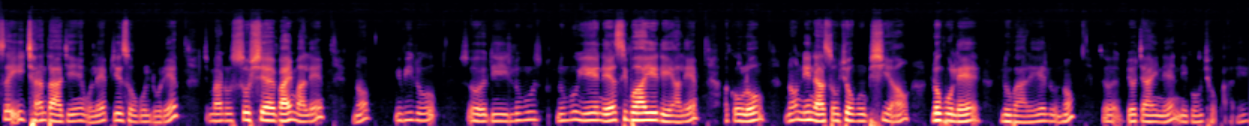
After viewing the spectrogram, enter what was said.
စိတ်ချမ်းသာခြင်းကိုလည်းပြည့်စုံဖို့လိုတယ်ကျမတို့ social ဘိုင်းမှာလည်းနော်မိမိတို့ဆိုဒီလူမှုလူမှုရေးနဲ့စီးပွားရေးတွေကလည်းအကုန်လုံး နော်နင့်နာဆုံးရှုံးမှုမရှိအောင်လုပ်ဖို့လည်းလိုပါတယ်လို့နော်ဆိုပြောကြရင်လည်းနေကုန်းချုပ်ပါတယ်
